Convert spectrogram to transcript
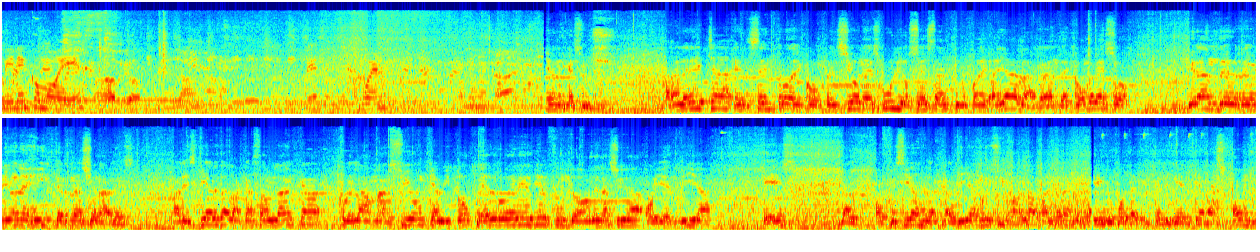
Miren cómo es. Bueno. Jesús. A la derecha, el centro de convenciones Julio César Turpay Ayala, grandes congresos, grandes reuniones internacionales. A la izquierda, la Casa Blanca fue la mansión que habitó Pedro Heredia, el fundador de la ciudad. Hoy en día es las oficinas de la alcaldía municipal, la bandera que el grupo tan inteligente a las 11.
